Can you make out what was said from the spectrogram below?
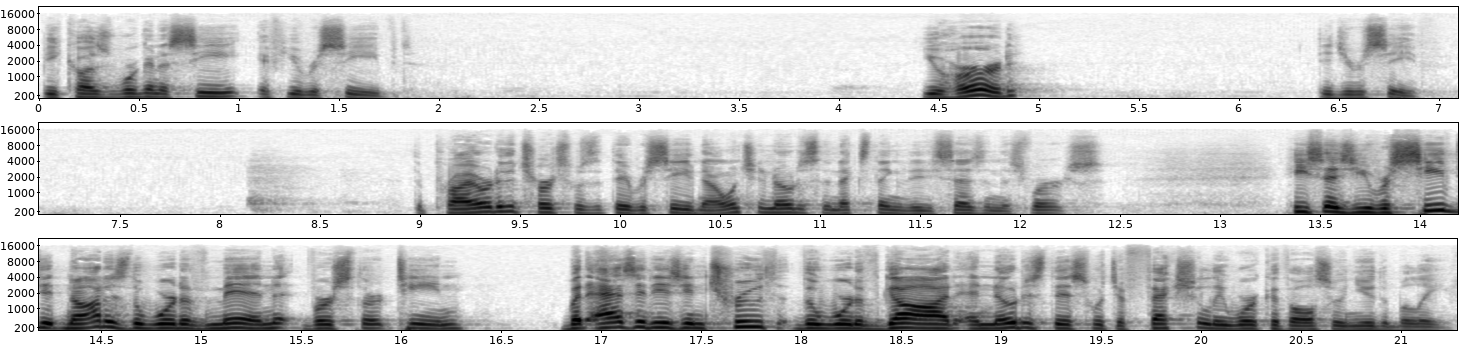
Because we're going to see if you received. You heard. Did you receive? The priority of the church was that they received. Now, I want you to notice the next thing that he says in this verse. He says, You received it not as the word of men, verse 13, but as it is in truth the word of God. And notice this, which effectually worketh also in you that believe.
